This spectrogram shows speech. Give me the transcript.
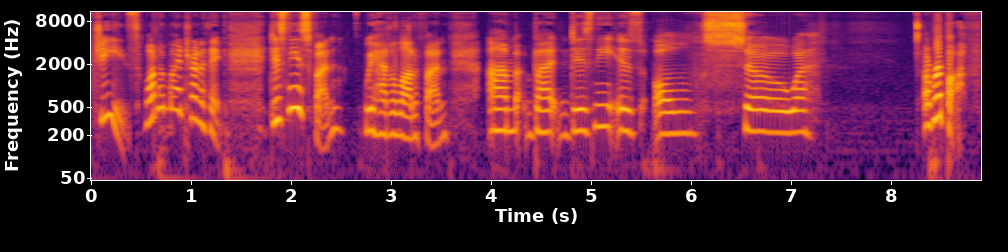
Geez, what am I trying to think? Disney is fun. We had a lot of fun. Um, but Disney is also a ripoff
